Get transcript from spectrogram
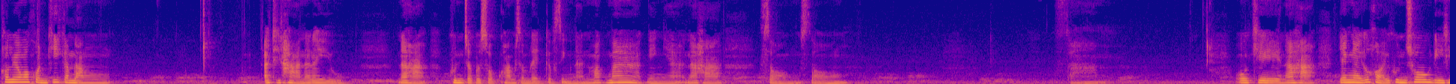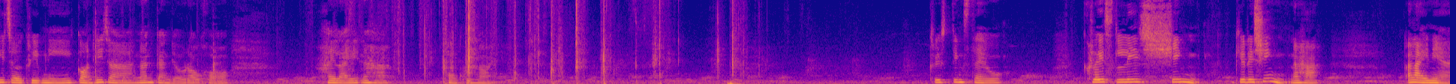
เขาเรียกว่าคนที่กำลัง อธิษฐานอะไรอยู่นะคะ คุณจะประสบความสำเร็จกับสิ่งนั้นมาก ๆ อย่างเงี้ยนะคะสองสองสามโอเคนะคะ ยังไงก็ขอให้คุณโชคดีที่เจอคลิปนี้ก่อนที่จะนั่นกันเดี๋ยวเราขอไฮไลท์นะคะ ของคุณหน่อยคริสติงเซล คริสลิชิง cherishing นะคะ อะไรเนี่ย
